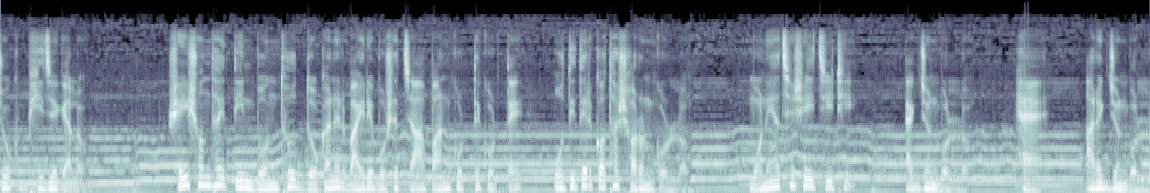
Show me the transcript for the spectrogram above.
চোখ ভিজে গেল। সেই সন্ধ্যায় তিন বন্ধু দোকানের বাইরে বসে চা পান করতে করতে অতীতের কথা স্মরণ করল। মনে আছে সেই চিঠি? একজন বলল হ্যাঁ। আরেকজন বলল,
